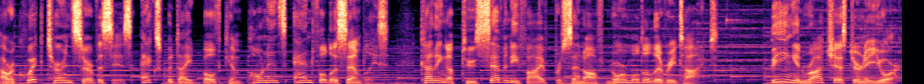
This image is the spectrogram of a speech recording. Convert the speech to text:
Our quick turn services expedite both components and full assemblies, cutting up to 75% off normal delivery times. Being in Rochester, New York,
